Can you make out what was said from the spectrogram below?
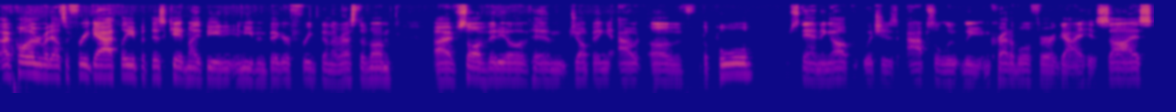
I've called everybody else a freak athlete, but this kid might be an even bigger freak than the rest of them. I saw a video of him jumping out of the pool, standing up, which is absolutely incredible for a guy his size.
